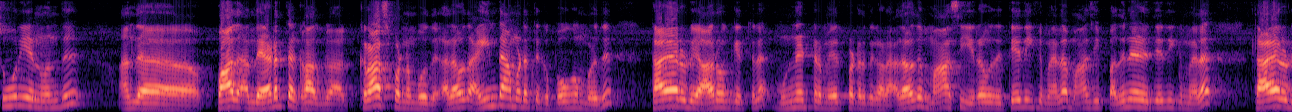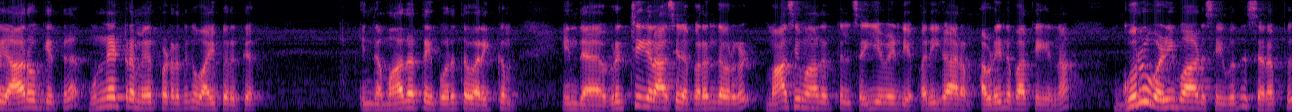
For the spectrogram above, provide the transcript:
சூரியன் வந்து அந்த பாத அந்த இடத்த கிராஸ் பண்ணும்போது அதாவது ஐந்தாம் இடத்துக்கு போகும்பொழுது தாயாருடைய ஆரோக்கியத்தில் முன்னேற்றம் ஏற்படுறதுக்கான அதாவது மாசி இருபது தேதிக்கு மேலே மாசி பதினேழு தேதிக்கு மேலே தாயாருடைய ஆரோக்கியத்தில் முன்னேற்றம் ஏற்படுறதுக்கு வாய்ப்பு இருக்குது இந்த மாதத்தை பொறுத்த வரைக்கும் இந்த விருச்சிக ராசியில் பிறந்தவர்கள் மாசி மாதத்தில் செய்ய வேண்டிய பரிகாரம் அப்படின்னு பார்த்தீங்கன்னா குரு வழிபாடு செய்வது சிறப்பு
